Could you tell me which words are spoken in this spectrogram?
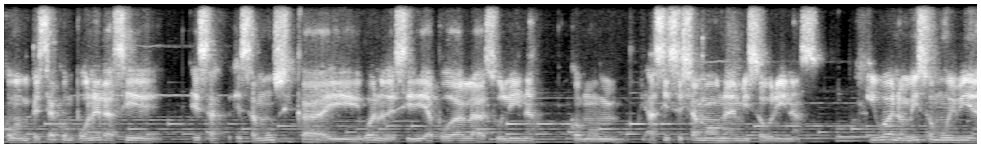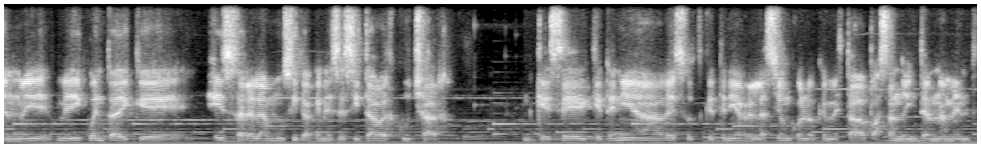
como empecé a componer así esa, esa música y bueno, decidí apodarla Azulina, como así se llama una de mis sobrinas. Y bueno, me hizo muy bien, me, di cuenta de que esa era la música que necesitaba escuchar que, se, que tenía eso, que tenía relación con lo que me estaba pasando internamente.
